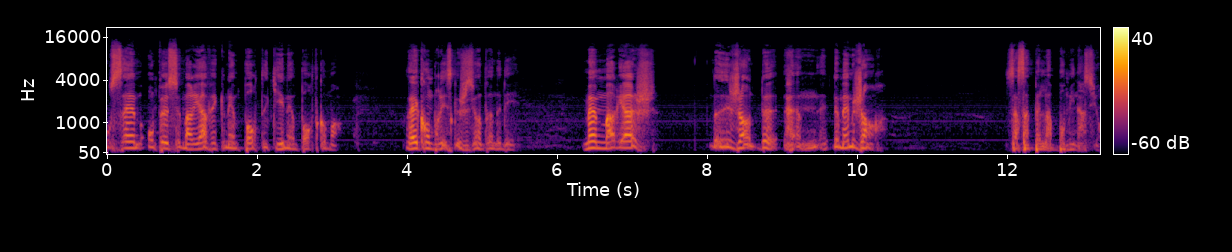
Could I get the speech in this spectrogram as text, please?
on s'aime, on peut se marier avec n'importe qui, n'importe comment. Vous avez compris ce que je suis en train de dire? Même mariage de gens de, même genre. Ça s'appelle l'abomination.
